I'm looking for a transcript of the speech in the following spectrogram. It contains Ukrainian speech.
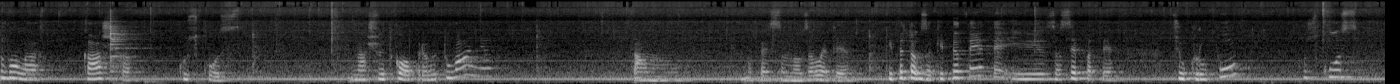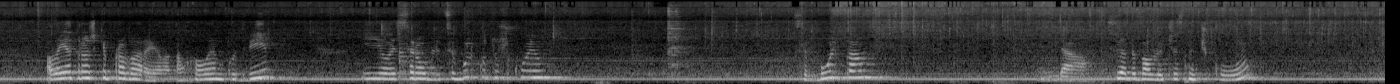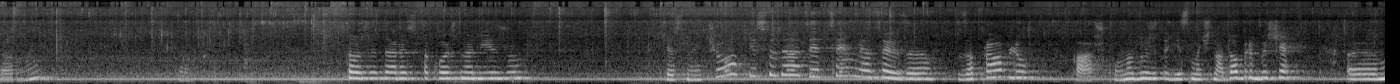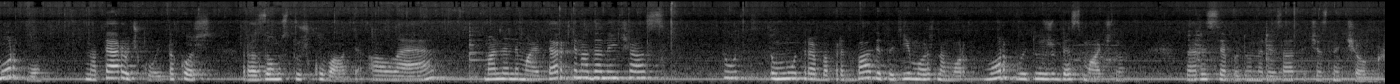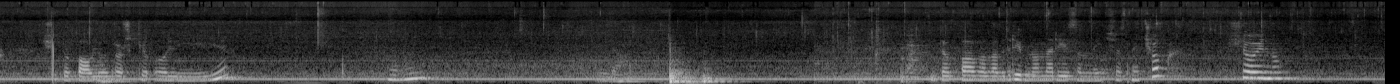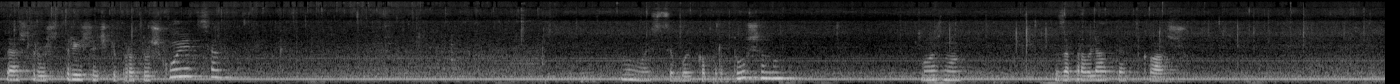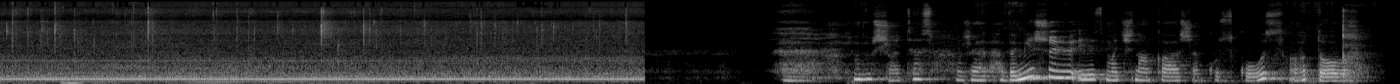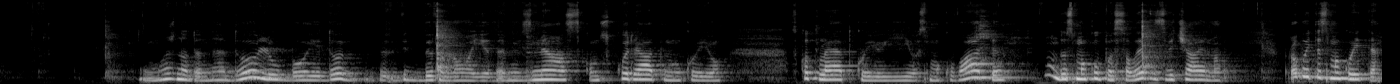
приготувала кашка кускус на швидкого приготування. Там написано залити кипяток закип'ятити і засипати цю крупу кускус. Але я трошки проварила, там хвилинку дві. І ось роблю цибульку тушкую. Цибулька. Да. Сюди добавлю чесночку. Так. Так. Теж зараз також наріжу. Чесничок і сюди цим я це заправлю кашку. Вона дуже тоді смачна. Добре би ще е, моркву на терочку і також разом стушкувати. Але в мене немає терки на даний час тут, тому треба придбати, тоді можна морк- моркву і дуже буде смачно. Зараз я буду нарізати чесничок. Ще додавлю трошки олії. Угу. Да. Добавила в дрібно нарізаний чесничок щойно. Теж трішечки протушкується. Ну, ось цибулька протушена. Можна заправляти кашу. Ну що, це вже вимішую і смачна каша кускус готова. І можна до неї до любої, до відбивної, з м'яском, з курятинкою, з котлеткою її осмакувати. Ну, до смаку посолити, звичайно. Пробуйте, смакуйте.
